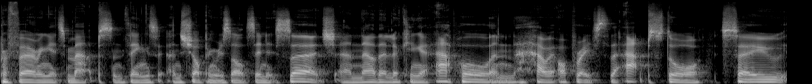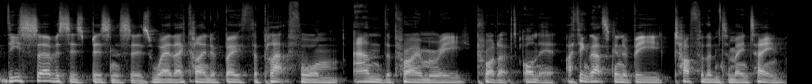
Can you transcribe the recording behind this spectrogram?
preferring its maps and things and shopping results in its search. And now they're looking at Apple and how it operates the App Store. So these services businesses, where they're kind of both the platform and the primary product on it, I think that's going to be tough for them to maintain.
